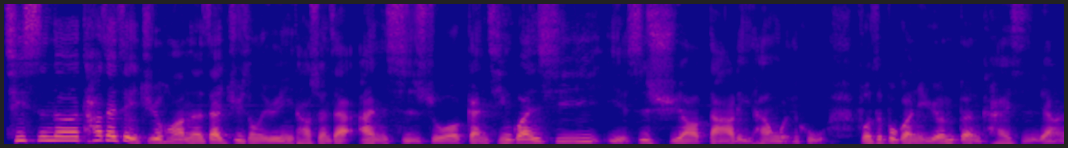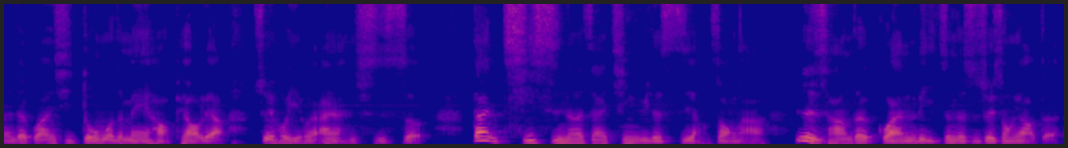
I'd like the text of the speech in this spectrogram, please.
其实呢，他在这一句话呢，在剧中的原因，他虽然在暗示说感情关系也是需要打理和维护，否则不管你原本开始两人的关系多么的美好漂亮，最后也会黯然失色。但其实呢，在鲸鱼的饲养中啊，日常的管理真的是最重要的。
